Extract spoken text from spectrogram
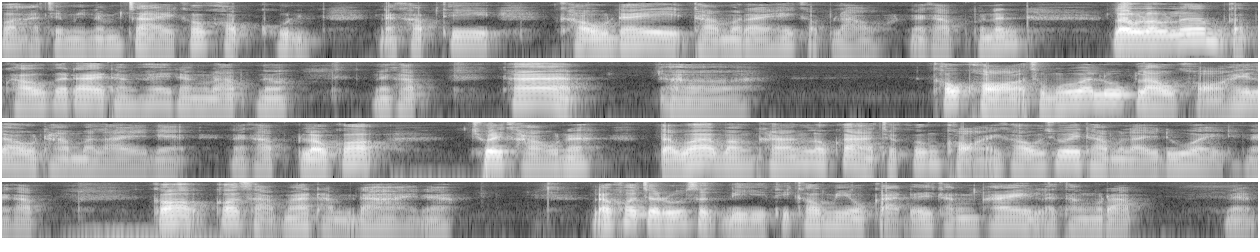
ก็อาจจะมีน้ำใจก็ขอบคุณนะครับที่เขาได้ทำอะไรให้กับเรานะครับ เพราะนั้นเราเราเริ่มกับเขาก็ได้ทั้งให้ทั้งรับเนาะนะครับ ถ้าเขาขอสมมุติว่าลูกเราขอให้เราทำอะไรเนี่ยนะครับ เราก็ ช่วยเขานะ แต่ว่าบางครั้งเราก็อาจจะต้องขอให้เขาช่วยทำอะไรด้วยนะครับ ก็ก็สามารถทำได้นะ แล้วเขาจะรู้สึกดีที่เขามีโอกาสได้ทั้งให้และทั้งรับนะ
